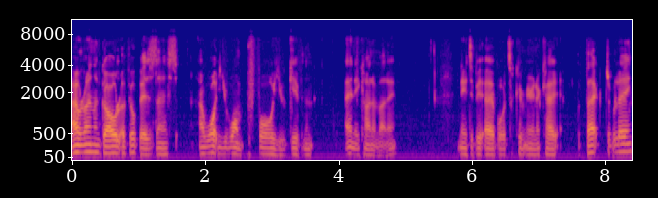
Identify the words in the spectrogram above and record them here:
Outline the goal of your business and what you want before you give them any kind of money. You need to be able to communicate effectively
